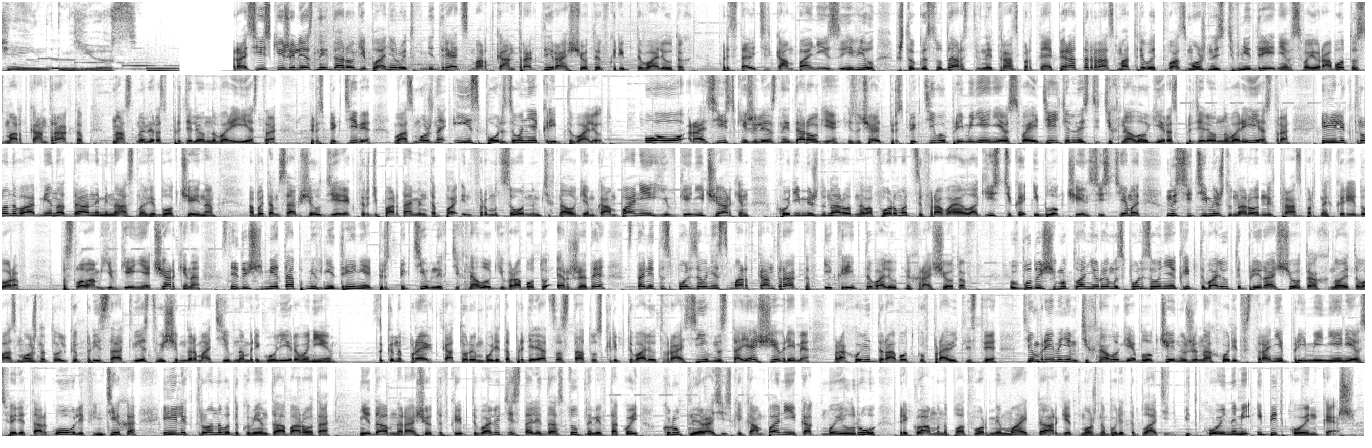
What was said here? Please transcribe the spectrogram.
Blockchain News. Российские железные дороги планируют внедрять смарт-контракты и расчеты в криптовалютах. Представитель компании заявил, что государственный транспортный оператор рассматривает возможность внедрения в свою работу смарт-контрактов на основе распределенного реестра. В перспективе возможно и использование криптовалют. ООО «Российские железные дороги» изучают перспективы применения в своей деятельности технологии распределенного реестра и электронного обмена данными на основе блокчейна. Об этом сообщил директор департамента по информационным технологиям компании Евгений Чаркин в ходе международного форума «Цифровая логистика и блокчейн-системы» на сети международных транспортных коридоров. По словам Евгения Чаркина, следующими этапами внедрения перспективных технологий в работу РЖД станет использование смарт-контрактов и криптовалютных расчетов. В будущем мы планируем использование криптовалюты при расчетах, но это возможно только при соответствующем нормативном регулировании. Законопроект, которым будет определяться статус криптовалют в России, в настоящее время проходит доработку в правительстве. Тем временем технология блокчейн уже находит в стране применение в сфере торговли, финтеха и электронного документооборота. Недавно расчеты в криптовалюте стали доступными в такой крупной российской компании, как Mail.ru. Рекламу на платформе MyTarget можно будет оплатить биткоинами и биткоин кэш.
